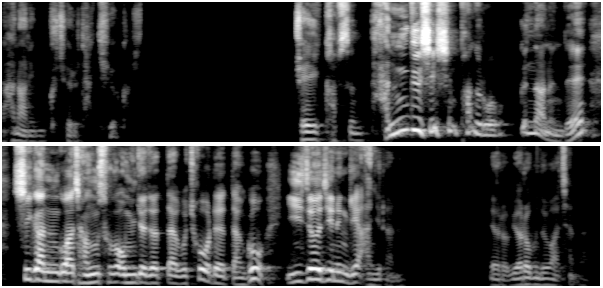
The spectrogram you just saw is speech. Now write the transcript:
하나님은 그 죄를 다 기억하시다. 죄의 값은 반드시 심판으로 끝나는데 시간과 장소가 옮겨졌다고 초월했다고 잊어지는 게 아니라는 여러분, 여러분도 마찬가지.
